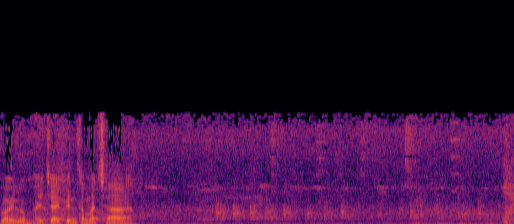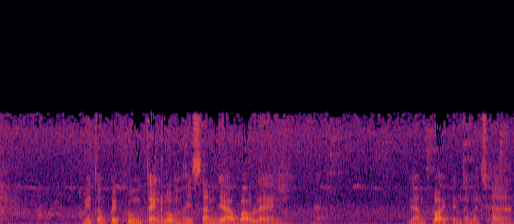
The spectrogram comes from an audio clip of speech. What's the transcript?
ปล่อยลมหายใจเป็นธรรมชาติ ไม่ต้องไปปรุงแต่งลมให้สั้นยาวเบาแรงพยายามปล่อยเป็นธรรมชาติ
